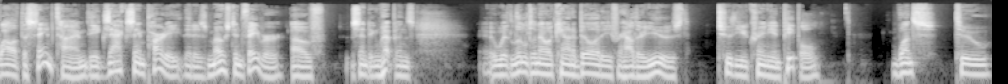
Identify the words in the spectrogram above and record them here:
while at the same time, the exact same party that is most in favor of sending weapons with little to no accountability for how they're used to the Ukrainian people wants to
